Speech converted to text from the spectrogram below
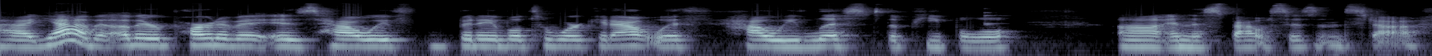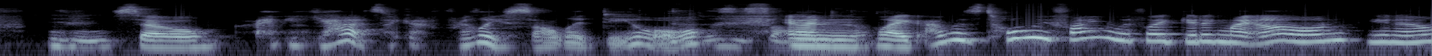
uh, yeah, the other part of it is how we've been able to work it out with how we list the people uh, and the spouses and stuff. Mhm. So I mean, yeah, it's like a really solid deal Yeah, this is a solid and deal. like i was totally fine with like getting my own you know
